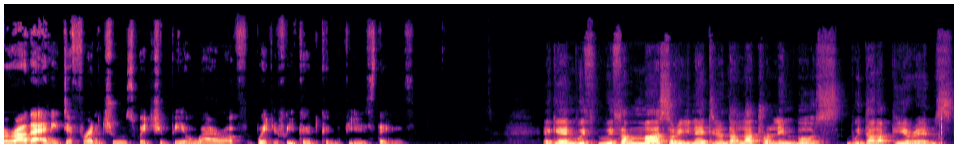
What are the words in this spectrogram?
Or are there any differentials which you'd be aware of, which we could confuse things? Again, with, with a mass originating on the lateral limbus with that appearance,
